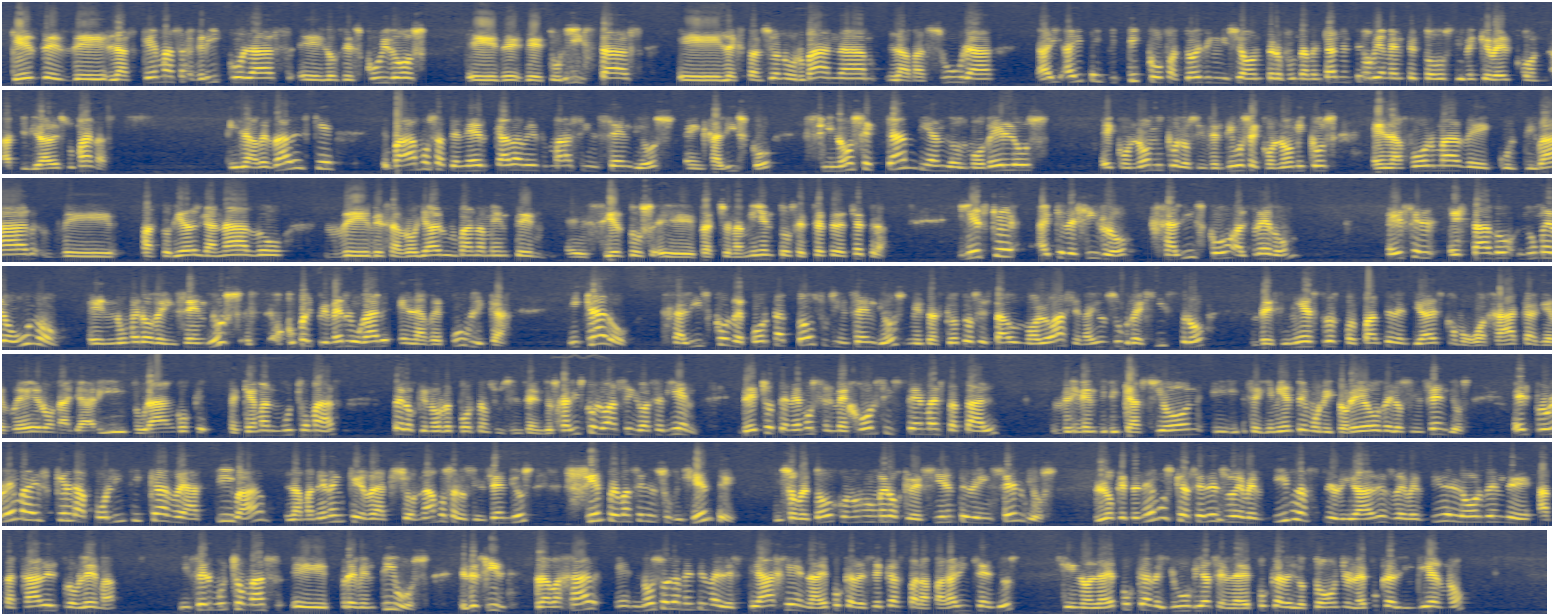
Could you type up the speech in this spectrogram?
que es desde las quemas agrícolas, eh, los descuidos de, turistas, la expansión urbana, la basura, hay, hay veintipico factores de ignición, pero fundamentalmente, obviamente, todos tienen que ver con actividades humanas. Y la verdad es que vamos a tener cada vez más incendios en Jalisco si no se cambian los modelos económicos, los incentivos económicos en la forma de cultivar, de pastorear el ganado, de desarrollar urbanamente eh, ciertos eh, fraccionamientos, etcétera, etcétera. Y es que, hay que decirlo, Jalisco, Alfredo, es el estado número uno en número de incendios, ocupa el primer lugar en la República. Y claro, Jalisco reporta todos sus incendios, mientras que otros estados no lo hacen. Hay un subregistro de siniestros por parte de entidades como Oaxaca, Guerrero, Nayarit, Durango, que se queman mucho más, pero que no reportan sus incendios. Jalisco lo hace y lo hace bien. De hecho, tenemos el mejor sistema estatal de identificación y seguimiento y monitoreo de los incendios. El problema es que la política reactiva, la manera en que reaccionamos a los incendios, siempre va a ser insuficiente y sobre todo con un número creciente de incendios. Lo que tenemos que hacer es revertir las prioridades, revertir el orden de atacar el problema y ser mucho más eh, preventivos. Es decir, trabajar no solamente en el estiaje en la época de secas para apagar incendios, sino en la época de lluvias, en la época del otoño, en la época del invierno,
